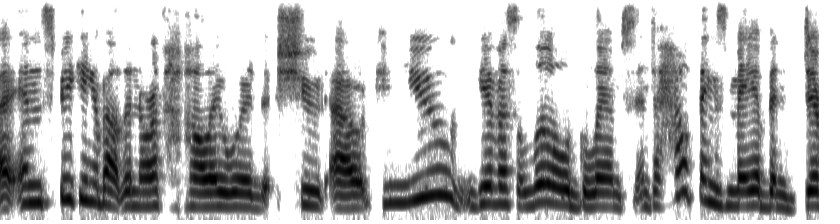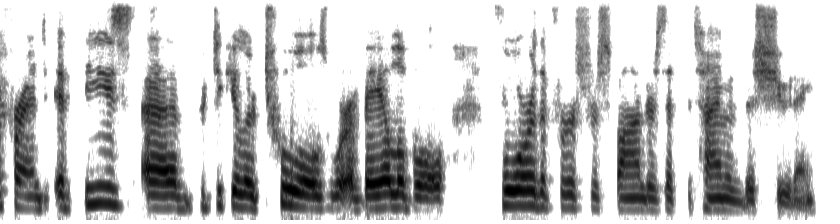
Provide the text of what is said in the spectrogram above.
Uh, in speaking about the North Hollywood shootout, can you give us a little glimpse into how things may have been different if these uh, particular tools were available for the first responders at the time of this shooting?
